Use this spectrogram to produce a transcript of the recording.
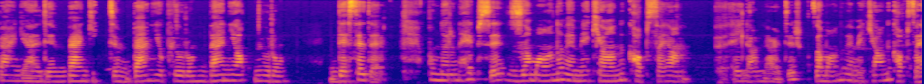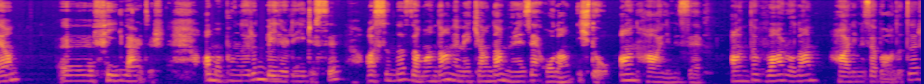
ben geldim, ben gittim, ben yapıyorum, ben yapmıyorum dese de bunların hepsi zamanı ve mekanı kapsayan e, eylemlerdir. Zamanı ve mekanı kapsayan e, fiillerdir. Ama bunların belirleyicisi aslında zamandan ve mekandan münezzeh olan işte o an halimize, anda var olan halimize bağlıdır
